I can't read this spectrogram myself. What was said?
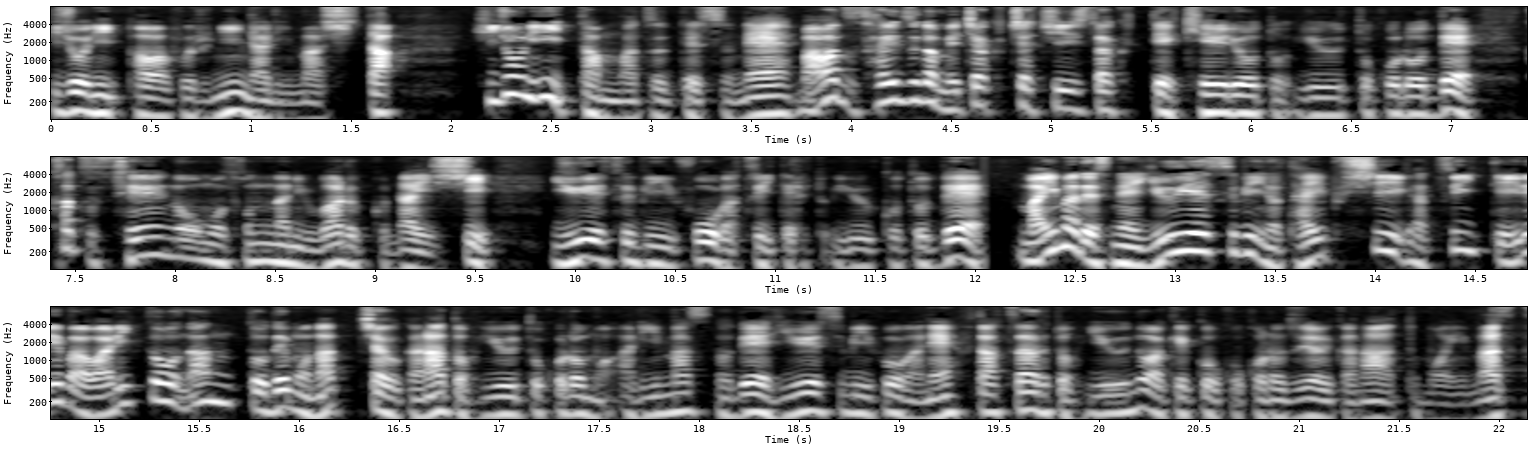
非常にパワフルになりました。非常にいい端末ですね。まあ、まずサイズがめちゃくちゃ小さくて軽量というところで、かつ性能もそんなに悪くないし、USB4 がついてるということで、まあ今ですね、USB の Type-C がついていれば割と何とでもなっちゃうかなというところもありますので、USB4 がね、2つあるというのは結構心強いかなと思います。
